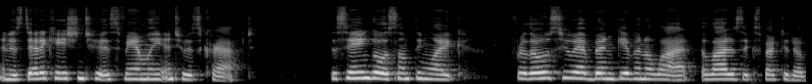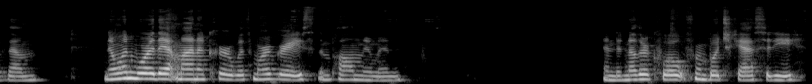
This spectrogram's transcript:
and his dedication to his family and to his craft. The saying goes something like For those who have been given a lot, a lot is expected of them. No one wore that moniker with more grace than Paul Newman. And another quote from Butch Cassidy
